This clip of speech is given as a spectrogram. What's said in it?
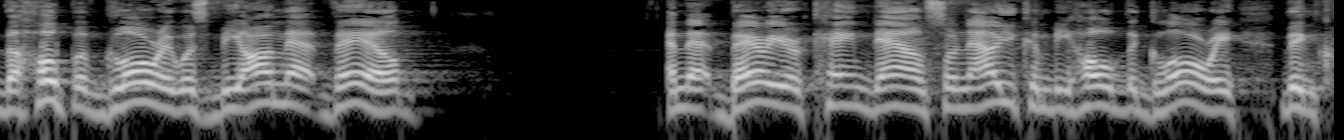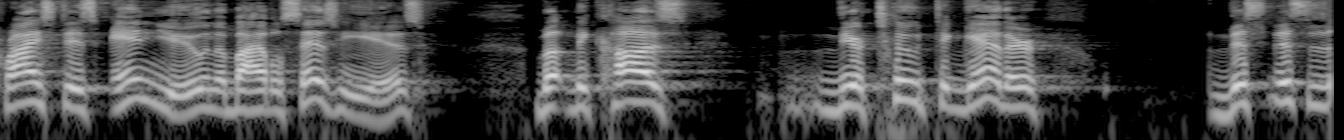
the hope of glory was beyond that veil and that barrier came down, so now you can behold the glory, then Christ is in you, and the Bible says he is. But because they're two together, this, this, is,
